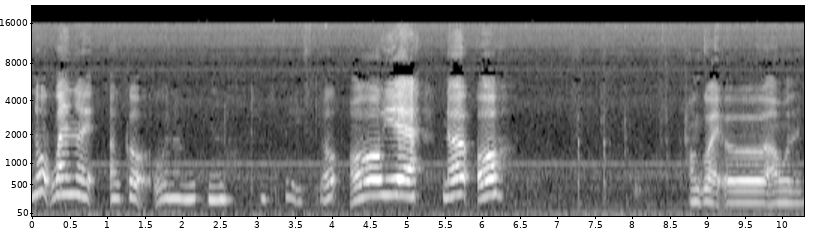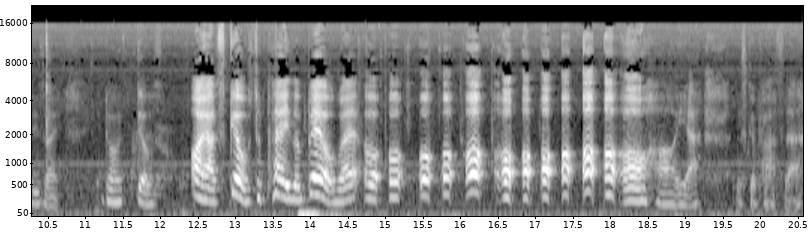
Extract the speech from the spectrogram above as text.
not when I I've got when I'm not in space. Oh, oh yeah, no, oh. I'm great. Uh, I want to do something. I skills? I have skills to pay the bill, right? Oh, oh, oh, oh, oh, oh, oh, oh, oh, oh, oh, oh, oh, yeah. Let's go past there.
